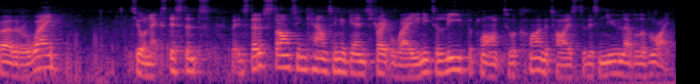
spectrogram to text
further away to your next distance but instead of starting counting again straight away, you need to leave the plant to acclimatise to this new level of light,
